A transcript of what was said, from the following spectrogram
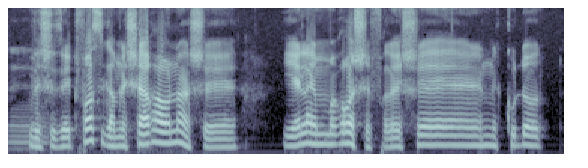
ו... ושזה יתפוס גם לשאר העונה, שיהיה להם ראש הפרש אה, נקודות.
